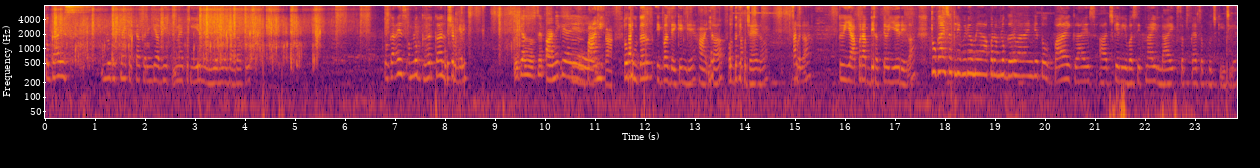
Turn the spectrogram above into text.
तो गाइस हम लोग इतना इकट्ठा करेंगे। अभी मैं कुछ ये नहीं लेने जा रहा कुछ तो गाइस हम लोग घर का लोकेशन गए तो क्या सोचते पानी के पानी का। तो उधर एक बार देखेंगे। हाँ उधर कुछ रहेगा तो यहाँ पर आप देख सकते हो, ये रहेगा। तो गाइस अगली वीडियो में यहाँ पर हम लोग घर बनाएँगे। तो बाय गाइस आज के लिए बस इतना ही। लाइक सब्सक्राइब सब कुछ कीजिए।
